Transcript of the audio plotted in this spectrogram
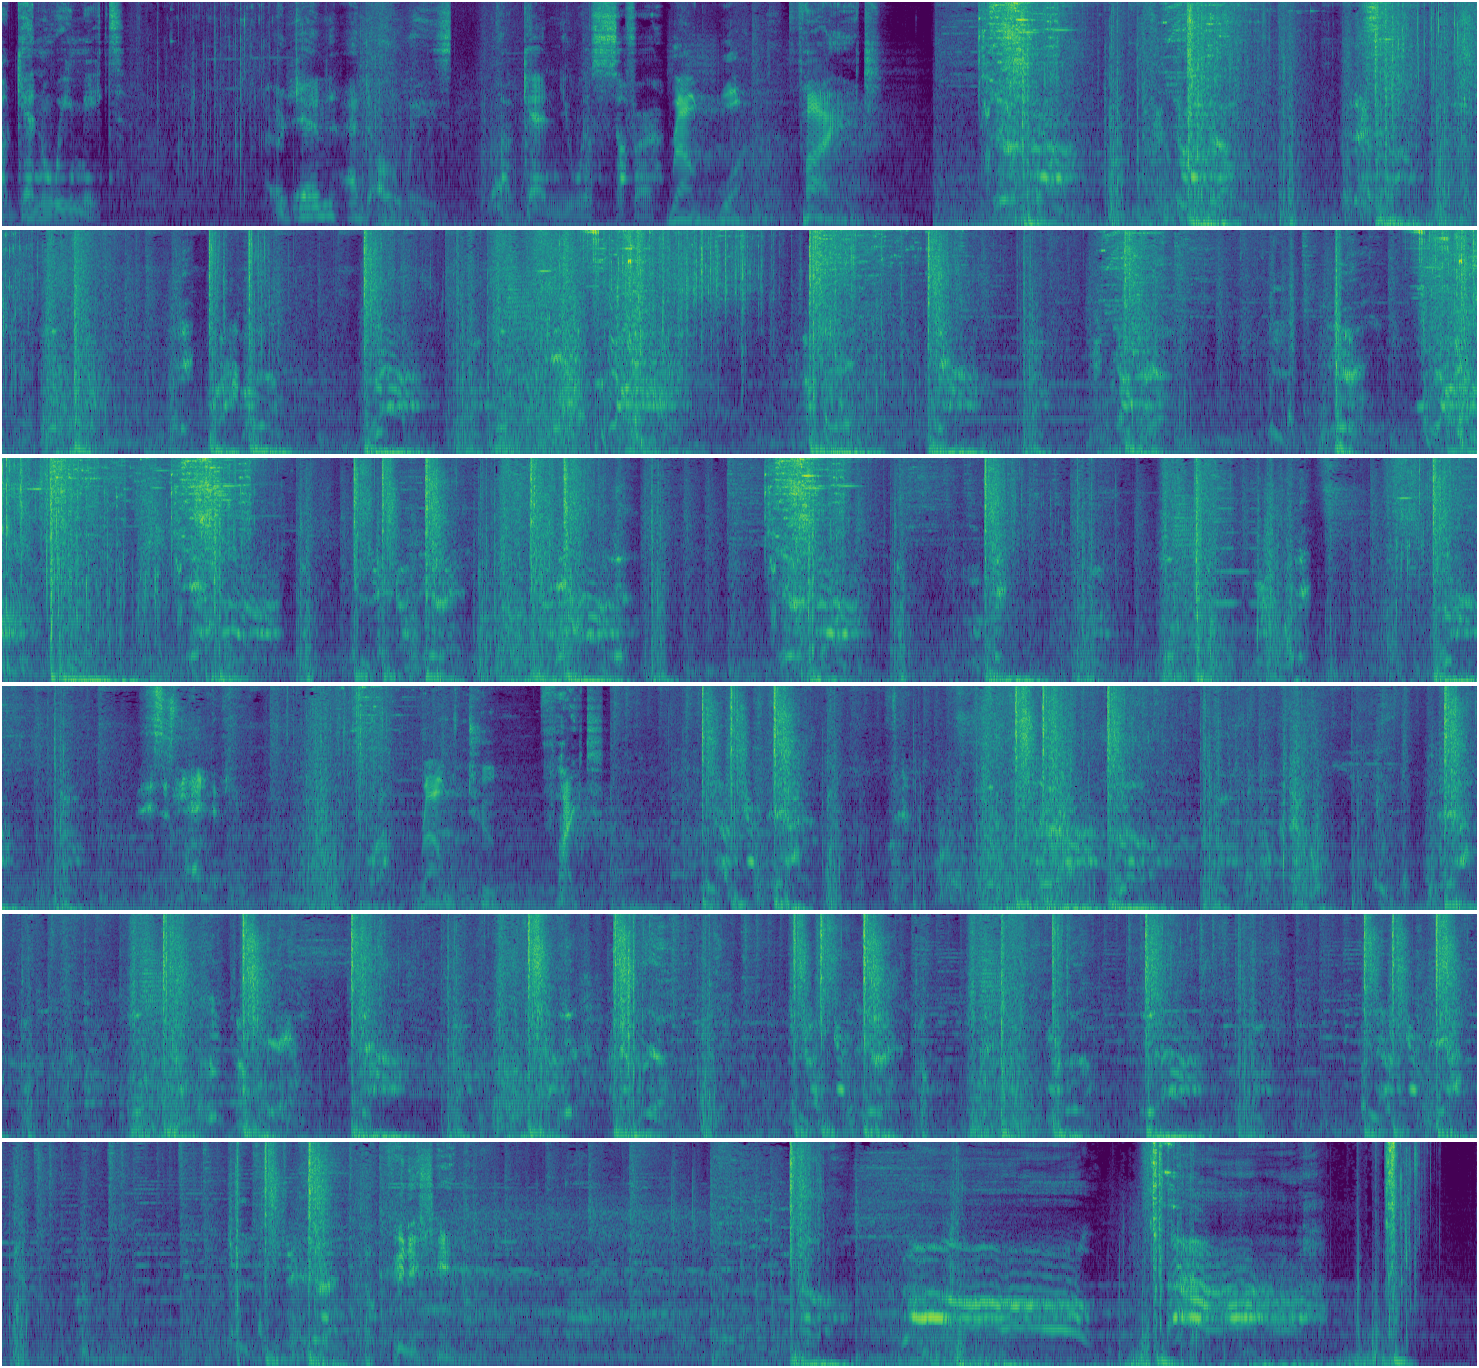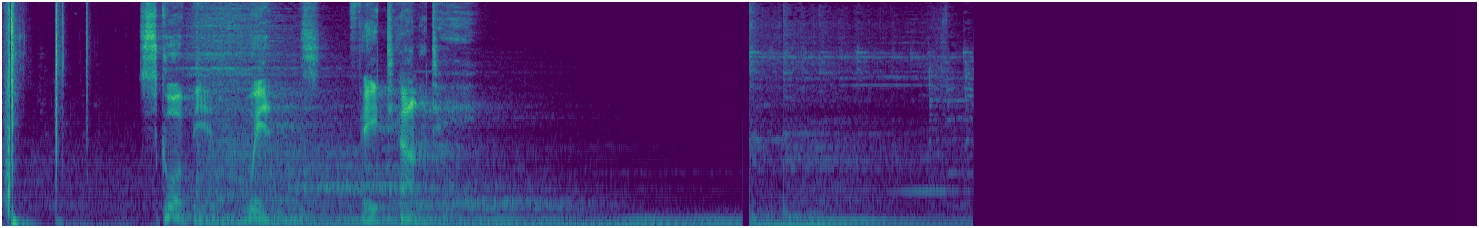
Again we meet. Again and always. Again you will suffer. Round one. Fight! This is the end of you. Round two. Fight! Finish him! Scorpion wins. Fatality.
